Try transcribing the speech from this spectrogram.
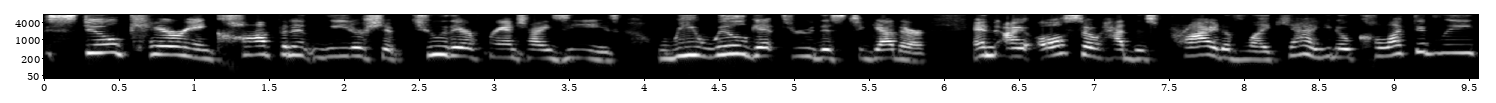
still carrying confident leadership to their franchisees. We will get through this together. And I also had this pride of like, yeah, you know, collectively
